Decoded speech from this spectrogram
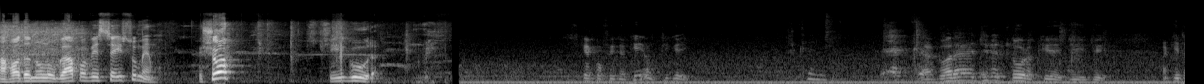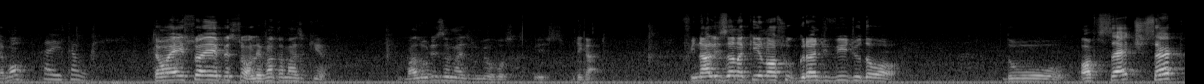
a roda no lugar pra ver se é isso mesmo. Fechou? Segura. Você quer que eu fique aqui ou fique aí? Fica aí. Agora é diretor aqui de, de... Aqui tá bom? Aí, tá bom. Então é isso aí, pessoal. Levanta mais aqui, ó. Valoriza mais o meu rosto. Isso, obrigado. Finalizando aqui o nosso grande vídeo do, do offset, certo?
